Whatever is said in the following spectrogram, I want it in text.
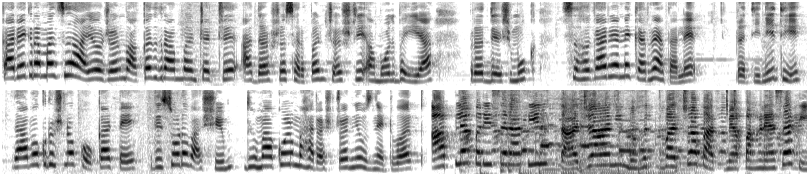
कार्यक्रमाचं आयोजन वाकद ग्रामपंचायतचे आदर्श सरपंच श्री अमोल भैया प्र देशमुख सहकार्याने करण्यात आले. प्रतिनिधी रामकृष्ण कोकाटे रिसोड वाशिम धुमाकूळ महाराष्ट्र न्यूज नेटवर्क. आपल्या परिसरातील ताज्या आणि महत्त्वाच्या बातम्या पाहण्यासाठी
